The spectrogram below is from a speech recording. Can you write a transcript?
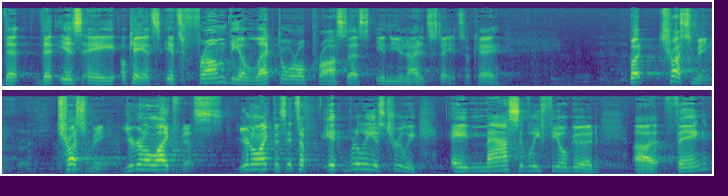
that, that is a, okay, it's, it's from the electoral process in the United States, okay? But trust me, trust me, you're going to like this. You're going to like this. It's a, it really is truly a massively feel good uh, thing.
